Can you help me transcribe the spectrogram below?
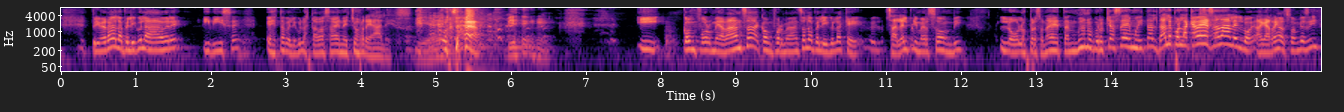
Primero la película abre y dice, esta película está basada en hechos reales. Bien. O sea, Bien. Y conforme avanza, conforme avanza la película, que sale el primer zombie, lo- los personajes están, bueno, pero ¿qué hacemos y tal? Dale por la cabeza, dale. Lo agarran al zombie así.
